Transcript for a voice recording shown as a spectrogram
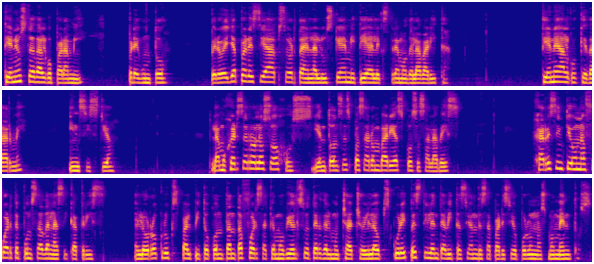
¿Tiene usted algo para mí? preguntó, pero ella parecía absorta en la luz que emitía el extremo de la varita. ¿Tiene algo que darme? insistió. La mujer cerró los ojos, y entonces pasaron varias cosas a la vez. Harry sintió una fuerte punzada en la cicatriz. El Horrocrux palpitó con tanta fuerza que movió el suéter del muchacho y la obscura y pestilente habitación desapareció por unos momentos.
